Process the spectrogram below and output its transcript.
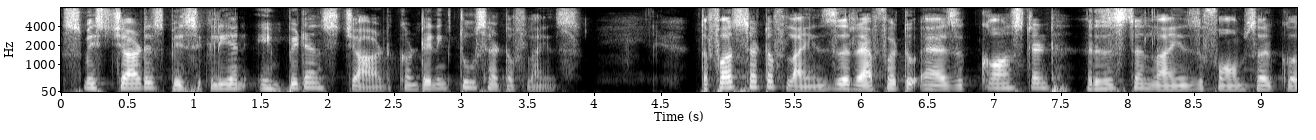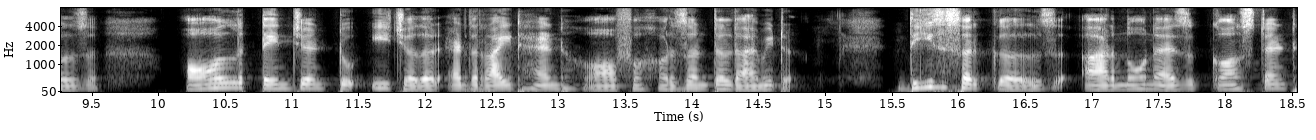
Smith chart is basically an impedance chart containing two set of lines. The first set of lines referred to as constant resistance lines form circles all tangent to each other at the right hand of a horizontal diameter. These circles are known as constant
